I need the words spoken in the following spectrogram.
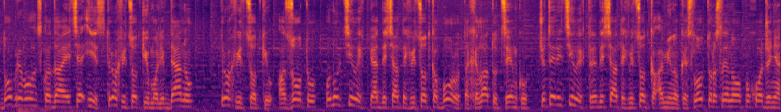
Добриво складається із 3% молібдену, 3% азоту, по 0,5% бору та хелату цинку, 4,3% амінокислот рослинного походження,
